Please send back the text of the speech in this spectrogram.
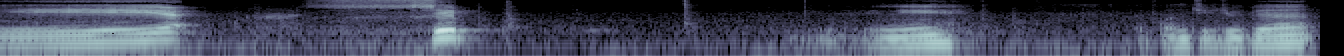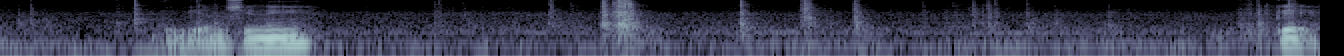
Iya. Sip. Ini kunci juga. Bagian sini. Oke.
